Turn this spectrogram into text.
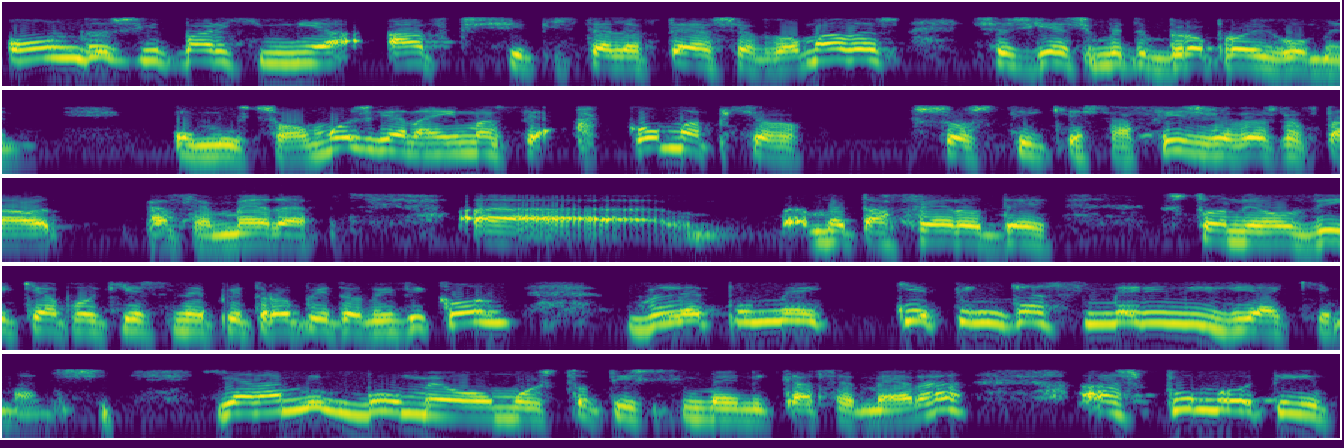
όντως υπάρχει μια αύξηση της τελευταίας εβδομάδας σε σχέση με την προ-προηγούμενη. Εμείς όμως για να είμαστε ακόμα πιο σωστοί και σαφείς, βεβαίως αυτά κάθε μέρα α, μεταφέρονται στον ΕΟΔΗ και από εκεί στην Επιτροπή των Ειδικών, βλέπουμε και την καθημερινή διακύμανση. Για να μην μπούμε όμως το τι σημαίνει κάθε μέρα, ας πούμε ότι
